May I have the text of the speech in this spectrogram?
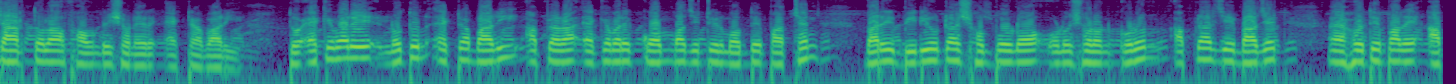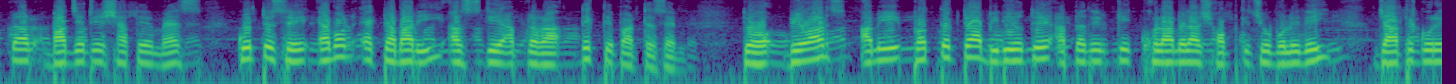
চারতলা ফাউন্ডেশনের একটা বাড়ি। তো একেবারে নতুন একটা বাড়ি, আপনারা একেবারে কম বাজেটের মধ্যে পাচ্ছেন। বাড়ির ভিডিওটা সম্পূর্ণ অনুসরণ করুন। আপনার যে বাজেট হতে পারে আপনার বাজেটের সাথে ম্যাচ করতেছে, এমন একটা বাড়ি আজকে আপনারা দেখতে পারতেছেন। তো ভিওয়ার্স আমি প্রত্যেকটা ভিডিওতে আপনাদেরকে খোলামেলা সব কিছু বলে দেই, যাতে করে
